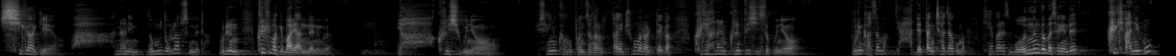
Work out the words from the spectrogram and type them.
시각이에요. 와 하나님 너무 놀랍습니다. 우리는 그렇게밖에 말이 안 되는 거예요. 야 그러시군요. 생육하고 번성하라고 땅이 충만할 때가 그게 하나님 그런 뜻이 있었군요. 우린 가서 막 야 내 땅 찾아고 막 개발해서 뭐 얻는 것만 생각했는데 그게 아니고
